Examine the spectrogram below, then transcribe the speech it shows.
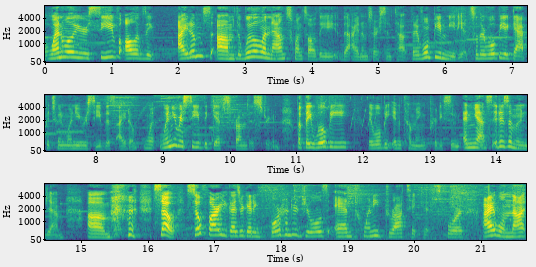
when will you receive all of the items, um, the, we'll announce once all the, the items are sent out, but it won't be immediate. So there will be a gap between when you receive this item, when, when you receive the gifts from this stream. But they will be they will be incoming pretty soon. And yes, it is a moon gem. Um, so so far, you guys are getting 400 jewels and 20 draw tickets for. I will not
